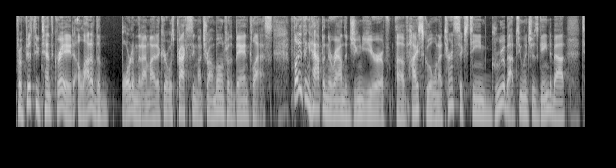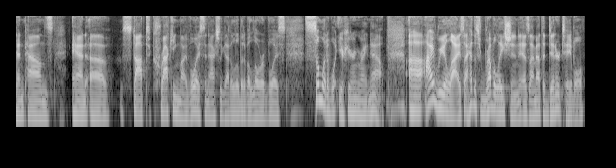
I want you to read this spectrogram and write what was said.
from fifth through 10th grade, a lot of the boredom that I might occur was practicing my trombone for the band class. Funny thing happened around the junior year of, of high school when I turned 16, grew about two inches, gained about 10 pounds, and uh, stopped cracking my voice and actually got a little bit of a lower voice, somewhat of what you're hearing right now. Uh, I realized I had this revelation as I'm at the dinner table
